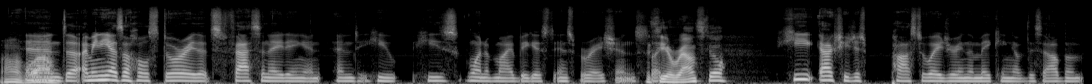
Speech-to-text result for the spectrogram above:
Oh, wow. And uh, I mean, he has a whole story that's fascinating, and and he he's one of my biggest inspirations. Is Like, he around still? he actually just passed away during the making of this album.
